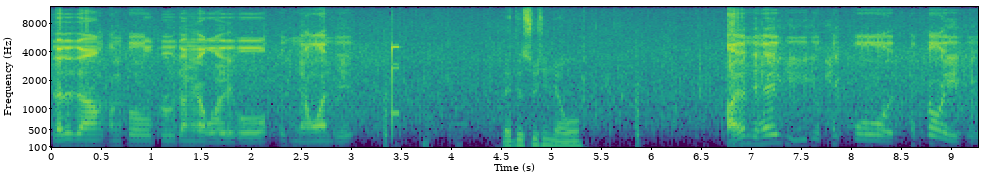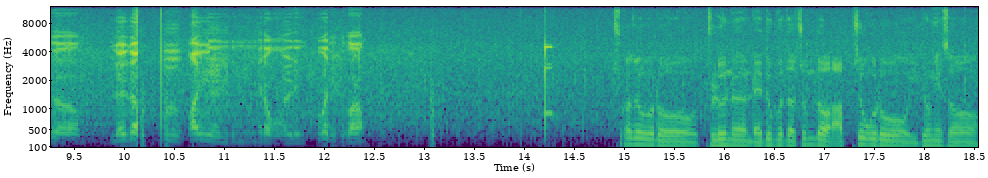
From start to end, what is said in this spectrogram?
Red장, 당소, Blue장이라고 알리고 수신 양호한지. Red 수신 양호. 아 현재 헬기 이륙했고 patrol이 지금 Red 사이에 이동 중이라고 알림. 추가 지시 바람. 추가적으로 Blue는 Red보다 좀 더 앞쪽으로 이동해서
